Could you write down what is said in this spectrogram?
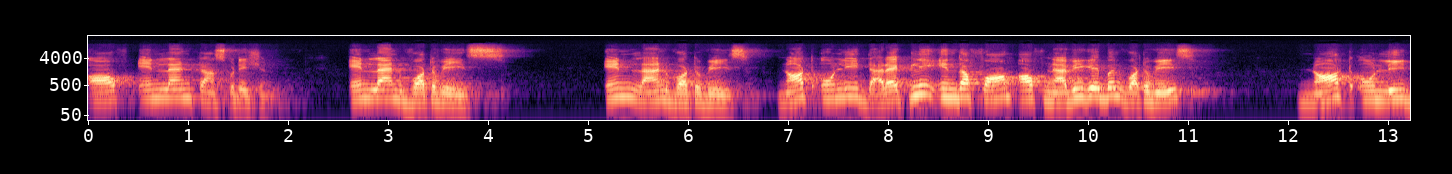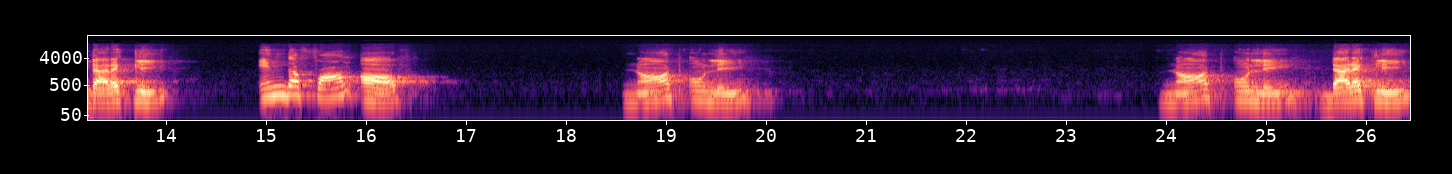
of inland transportation, inland waterways, inland waterways, not only directly in the form of navigable waterways, not only directly in the form of not only not only directly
